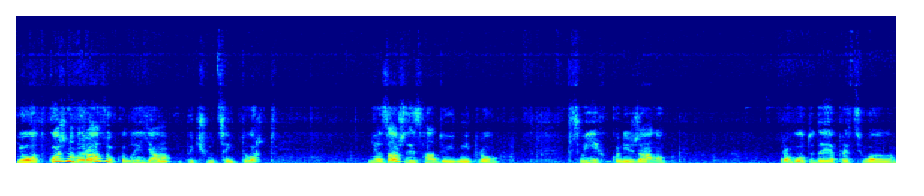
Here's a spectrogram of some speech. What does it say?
І от кожного разу, коли я печу цей торт, я завжди згадую Дніпро, своїх коліжанок, роботу, де я працювала.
